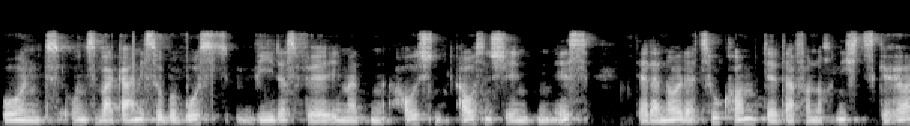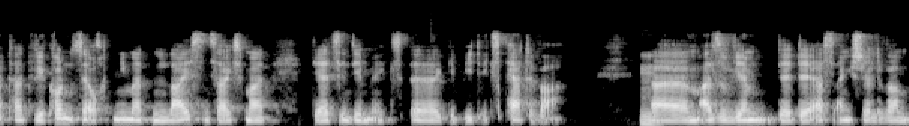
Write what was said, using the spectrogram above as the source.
und uns war gar nicht so bewusst, wie das für jemanden Außen, Außenstehenden ist, der da neu dazukommt, der davon noch nichts gehört hat. Wir konnten uns ja auch niemanden leisten, sage ich mal, der jetzt in dem Ex äh, Gebiet Experte war. Hm. Ähm, also wir haben, der, der Erstangestellte war,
